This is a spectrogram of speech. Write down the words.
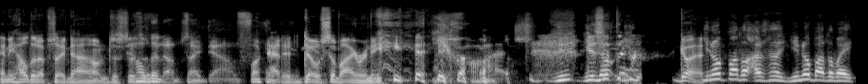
and he held it upside down, just as Held an it upside down. Fucking added dose of irony. You, you Is know, it different? Go ahead. you know, by the I was gonna, you know, by the way,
